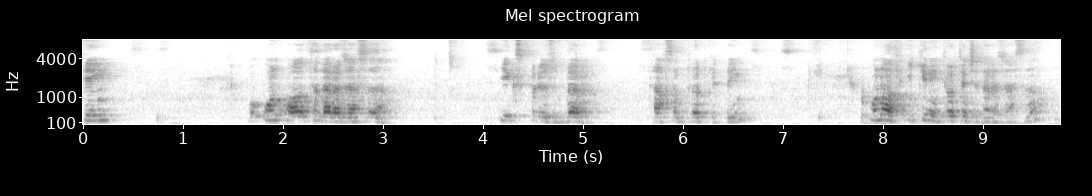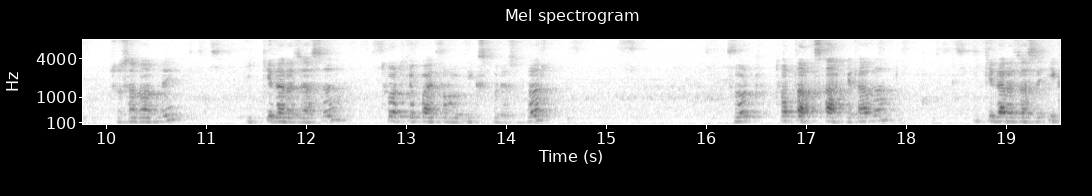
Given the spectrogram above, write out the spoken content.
Teng 16 darajasi x plus 1 taqsim 4 ga teng 16 2 ning 4 darajasi shu sababli 2 darajasi 4 ko'paytiruv x plus 1 4 4 lar qisqarib ketadi 2 darajasi x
